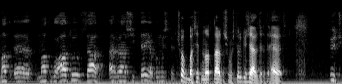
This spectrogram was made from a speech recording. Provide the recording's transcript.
Mat, e, Matbuatu Saad Er-Raşid'de yapılmıştır. Çok basit notlar düşmüştür. Güzeldir de. Evet. 3.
